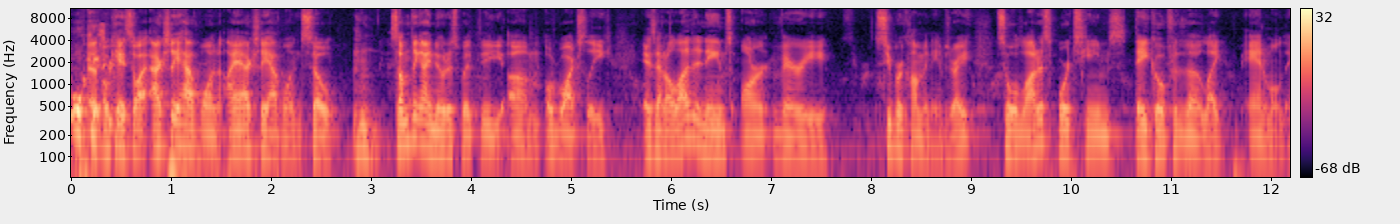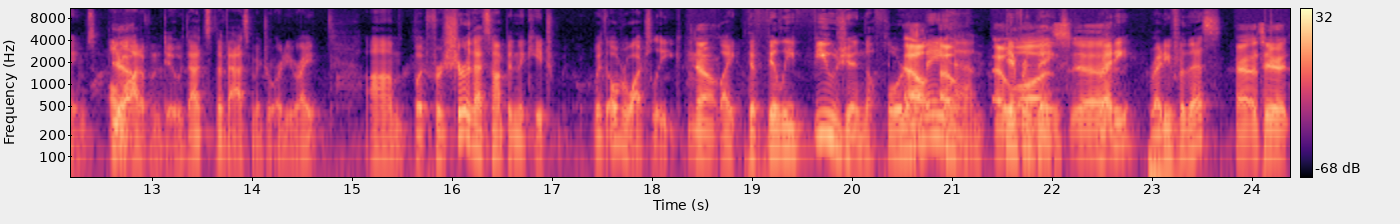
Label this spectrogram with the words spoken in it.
Okay. Okay, so I actually have one. I actually have one. So something I noticed with the um, Overwatch League is that a lot of the names aren't very super common names, right? So a lot of sports teams they go for the like animal names. A Yeah. lot of them do. That's the vast majority, right? Um, but for sure, that's not been the case with Overwatch League. No. Like the Philly Fusion, the Florida Out- Mayhem, out- different Outlaws, things. yeah. Ready? Ready for this? All right, let's hear it.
